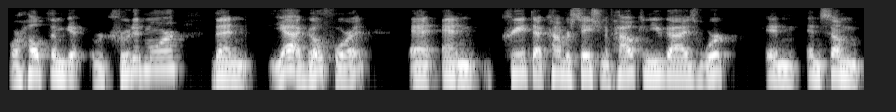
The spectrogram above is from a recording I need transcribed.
or help them get recruited more, then yeah, go for it and and create that conversation of how can you guys work in in some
